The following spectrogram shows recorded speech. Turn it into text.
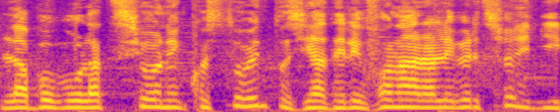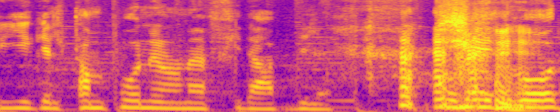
la popolazione in questo momento sia telefonare alle persone e dirgli che il tampone non è affidabile. Come tipo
